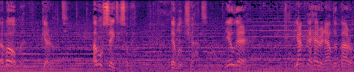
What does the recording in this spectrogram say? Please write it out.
A moment, Geralt. I must say to something. Then we'll chat. You there. Yank the herring out the barrel.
